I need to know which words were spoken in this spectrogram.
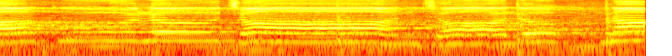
আকুল চল না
